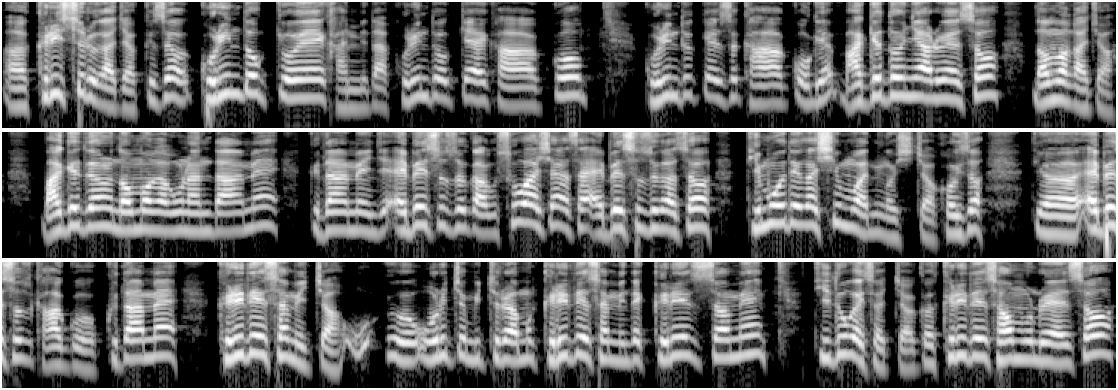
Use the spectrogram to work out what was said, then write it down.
어, 그리스로 가죠. 그래서 고린도 교회에 갑니다. 고린도 교회에 가갖고 고린도 교회에서 가갖고 마게도니아로 해서 넘어가죠. 마게도니아로 넘어가고 난 다음에 그 다음에 이제 에베소서 가고 소아시아 가서 에베소서 가서 디모데가 심무하는 것이죠. 거기서 어, 에베소서 가고 그 다음에 그리데 섬 있죠. 오, 어, 오른쪽 밑으로 가면 그리데 섬인데 그리데 섬에 디도가 있었죠. 그 그리데 섬으로 해서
